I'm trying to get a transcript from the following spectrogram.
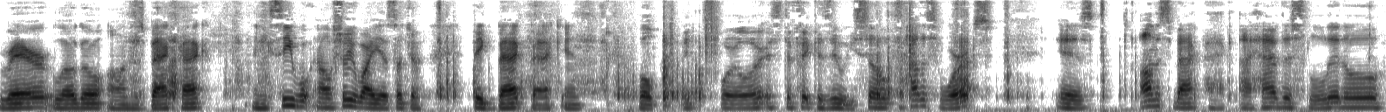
rare logo on his backpack. And you see, I'll show you why he has such a big backpack. And well, spoiler, it's to fit Kazooie. So how this works is on this backpack, I have this little,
